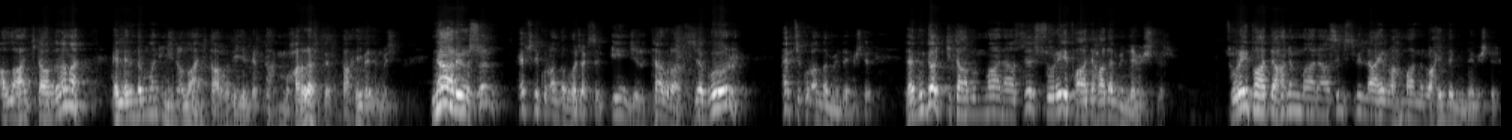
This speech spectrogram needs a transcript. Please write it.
Allah'ın kitabıdır ama ellerinde bulunan İncil Allah'ın kitabı değildir. Muharreftir, tahrip edilmiş. Ne arıyorsun? Hepsini Kur'an'da bulacaksın. İncil, Tevrat, Zebur hepsi Kur'an'da mündemiştir. Ve bu dört kitabın manası Sure-i Fatiha'da mündemiştir. Sure-i Fatiha'nın manası Bismillahirrahmanirrahim'de mündemiştir.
